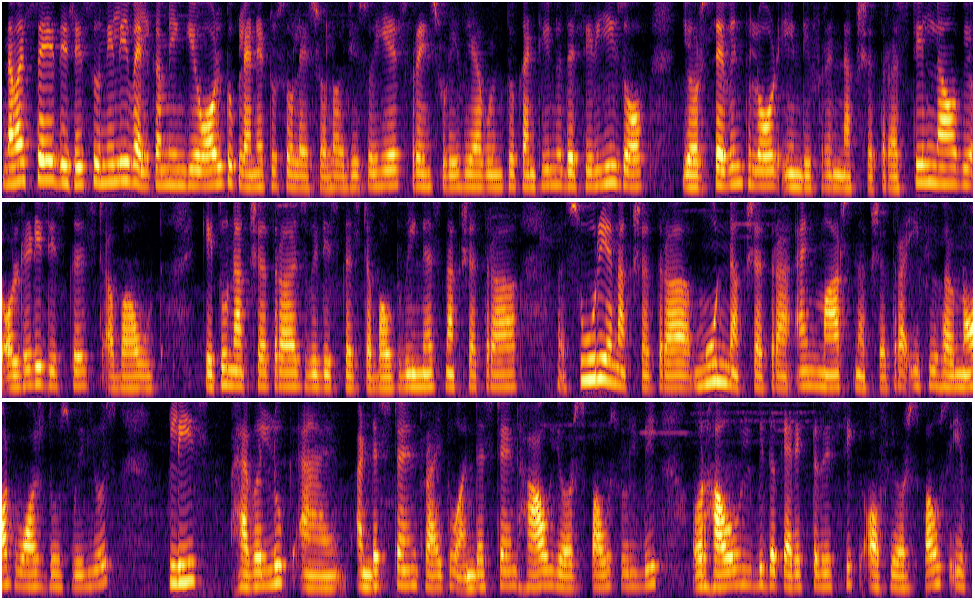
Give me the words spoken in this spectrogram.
Namaste, this is Sunili welcoming you all to Planet to Soul Astrology. So, yes, friends, today we are going to continue the series of your seventh lord in different nakshatras. Till now, we already discussed about Ketu nakshatras, we discussed about Venus nakshatra, uh, Surya nakshatra, Moon nakshatra, and Mars nakshatra. If you have not watched those videos, please have a look and understand try to understand how your spouse will be or how will be the characteristic of your spouse if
